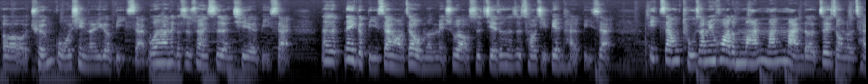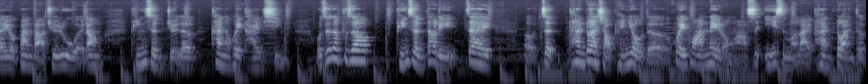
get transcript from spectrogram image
呃全国性的一个比赛，不过他那个是算私人企业的比赛。那那个比赛哦，在我们美术老师界真的是超级变态的比赛，一张图上面画的满满满的这种的才有办法去入围，让评审觉得看了会开心。我真的不知道评审到底在呃这判断小朋友的绘画内容啊，是以什么来判断的？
